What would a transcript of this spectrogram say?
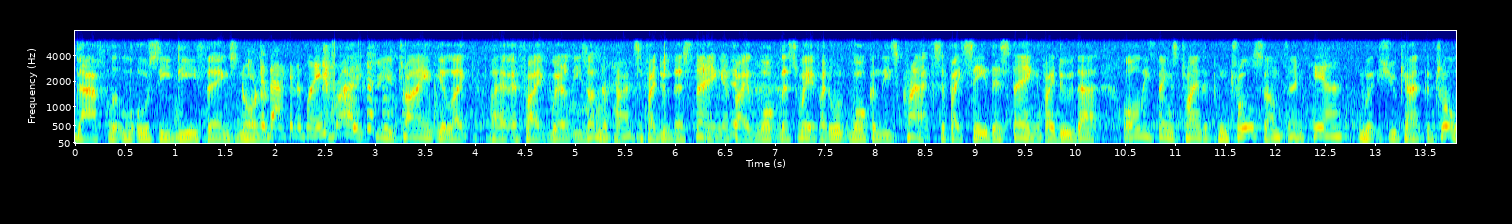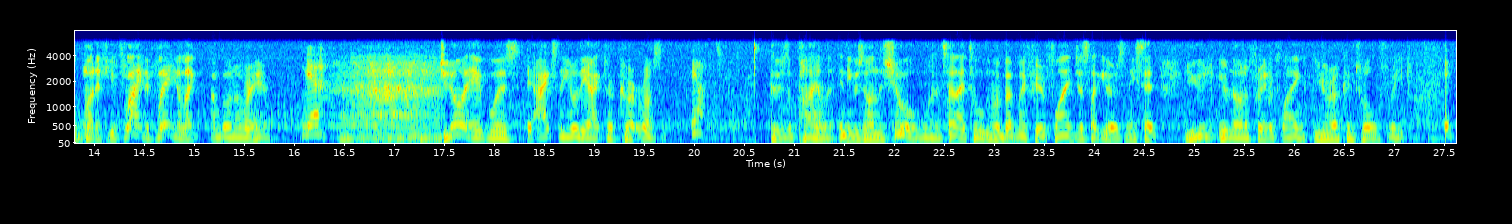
daft little OCD things in In order. the back of the plane. Right, so you try and you're like, if I wear these underpants, if I do this thing, if I walk this way, if I don't walk in these cracks, if I say this thing, if I do that, all these things trying to control something Yeah. which you can't control. But if you fly the plane, you're like, I'm going over here. Yeah. Do you know it was actually you know the actor Kurt Russell, Yeah. who's a pilot, and he was on the show once, and I told him about my fear of flying, just like yours, and he said, you you're not afraid of flying, you're a control freak. It's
